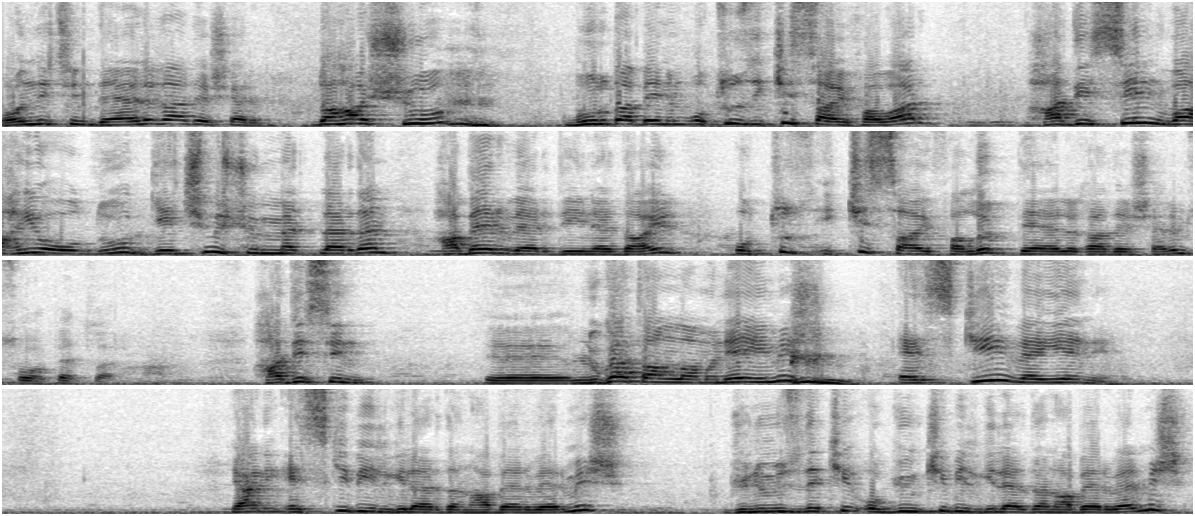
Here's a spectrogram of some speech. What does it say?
Onun için değerli kardeşlerim daha şu burada benim 32 sayfa var. Hadisin vahiy olduğu geçmiş ümmetlerden haber verdiğine dair 32 sayfalık değerli kardeşlerim sohbet var. Hadisin e, lügat anlamı neymiş? Eski ve yeni. Yani eski bilgilerden haber vermiş, günümüzdeki o günkü bilgilerden haber vermiş,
